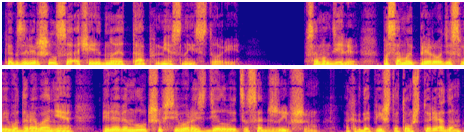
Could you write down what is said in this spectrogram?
как завершился очередной этап местной истории. В самом деле, по самой природе своего дарования Пелевин лучше всего разделывается с отжившим, а когда пишет о том, что рядом,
